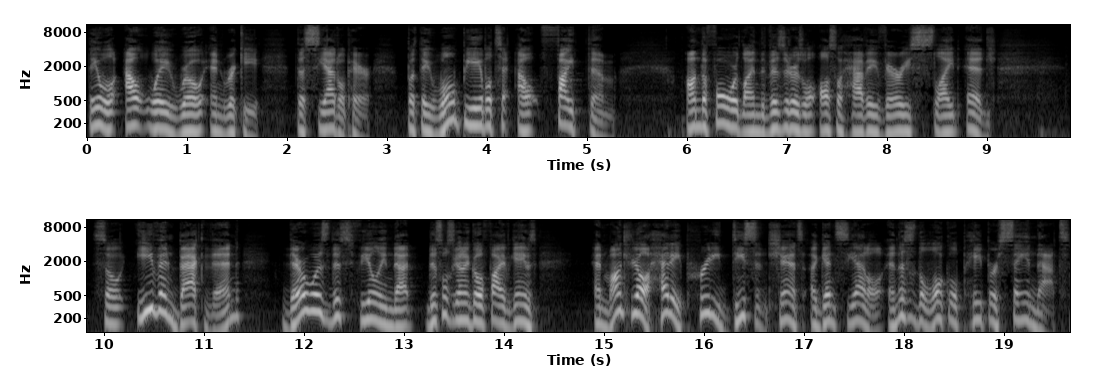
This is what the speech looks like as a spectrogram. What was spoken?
They will outweigh Rowe and Rickey, the Seattle pair, but they won't be able to outfight them. On the forward line, the visitors will also have a very slight edge. So even back then, there was this feeling that this was going to go five games, and Montreal had a pretty decent chance against Seattle, and this is the local paper saying that.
